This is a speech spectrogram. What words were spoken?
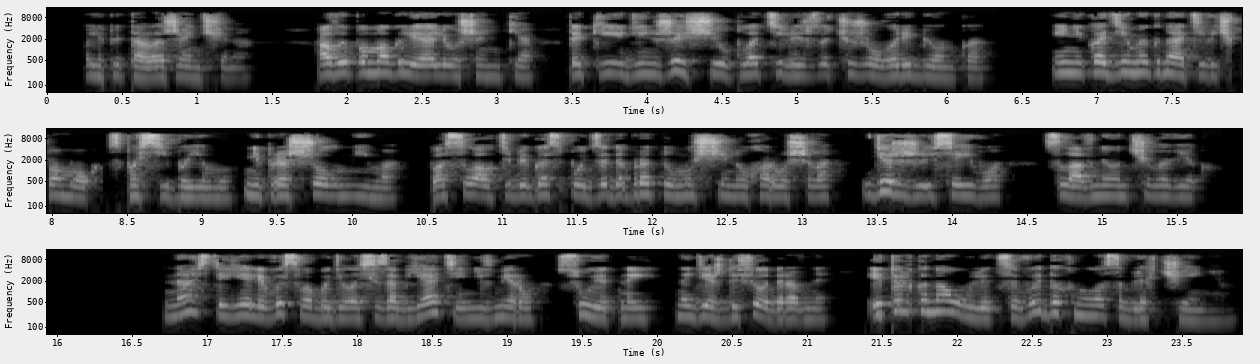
— лепетала женщина. А вы помогли Алешеньке. Такие деньжищи уплатились за чужого ребенка. И Никодим Игнатьевич помог, спасибо ему, не прошел мимо. Послал тебе Господь за доброту мужчину хорошего. Держися его, славный он человек. Настя еле высвободилась из объятий не в меру суетной Надежды Федоровны и только на улице выдохнула с облегчением.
